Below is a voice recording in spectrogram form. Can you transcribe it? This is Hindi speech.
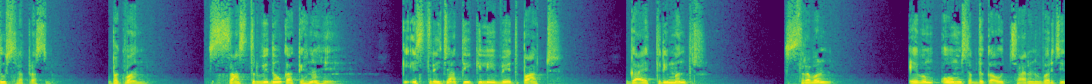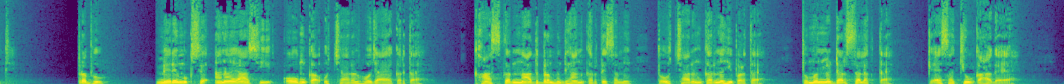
दूसरा प्रश्न। भगवान, शास्त्रविदों का कहना है कि स्त्री जाति के लिए वेद पाठ, गायत्री मंत्र, श्रवण एवं ओम शब्द का उच्चारण वर्जित है। प्रभु, मेरे मुख से अनायास ही ओम का उच्चारण हो जाया करता है। खासकर नाद ब्रह्म ध्यान करते समय तो उच्चारण करना ही पड़ता है तो मन में डर सा लगता है। कि ऐसा क्यों कहा गया है?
